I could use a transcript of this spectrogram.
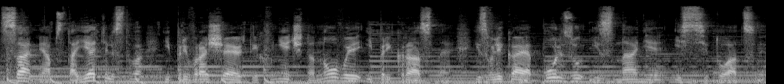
сами обстоятельства и превращают их в нечто новое и прекрасное, извлекая пользу и знания из ситуации.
